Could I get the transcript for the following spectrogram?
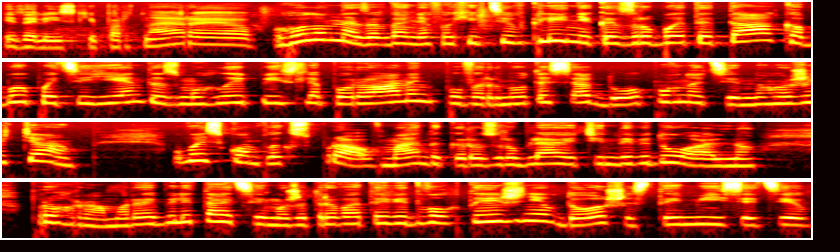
італійські партнери. Головне завдання фахівців клініки зробити так, аби пацієнти змогли після поранень повернутися до повноцінного життя. Увесь комплекс справ медики розробляють індивідуально. Програма реабілітації може тривати від двох тижнів до шести місяців.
